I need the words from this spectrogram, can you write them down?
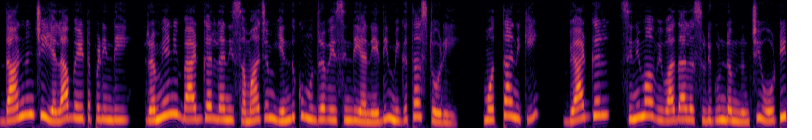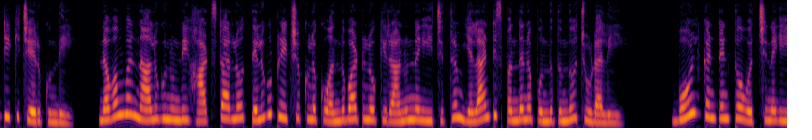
దాన్నుంచి ఎలా బయటపడింది? రమ్యని బ్యాడ్గర్ల్ అని సమాజం ఎందుకు ముద్రవేసింది అనేది మిగతా స్టోరీ. మొత్తానికి బ్యాడ్గర్ల్ సినిమా వివాదాల సుడిగుండం నుంచి ఓటీటీకి చేరుకుంది. నవంబర్ నాలుగు నుండి హాట్స్టార్లో తెలుగు ప్రేక్షకులకు అందుబాటులోకి రానున్న ఈ చిత్రం ఎలాంటి స్పందన పొందుతుందో చూడాలి. బోల్డ్ కంటెంట్తో వచ్చిన ఈ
